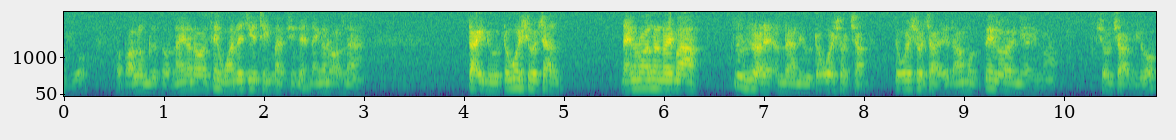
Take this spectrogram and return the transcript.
ပြီးတော့ဘာလို့မလဲဆိုတော့နိုင်ငံတော်အဆင့်ဝန်ရေးချင်းထိမ်းမှတ်ဖြစ်နေနိုင်ငံတော်အလှမ်းတိုင်လို့တဝက်လျှော့ချနိုင်ငံတော်အလှမ်းတိုင်းမှာလွတ်ရတဲ့အလံတွေကိုတဝက်လျှော့ချတဝက်လျှော့ချရဲဒါမှမဟုတ်သင်လို့ရတဲ့နေရာတွေမှာ လျှော့ချပြီးတော့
